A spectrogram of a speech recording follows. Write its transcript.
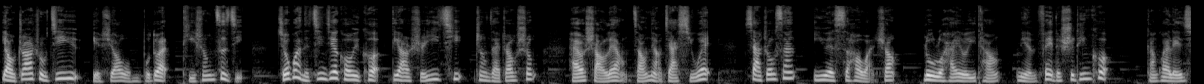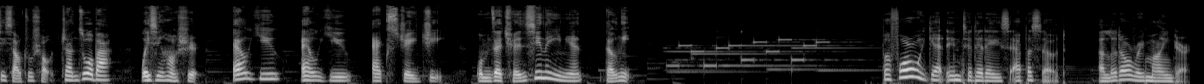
要抓住机遇，也需要我们不断提升自己。酒馆的进阶口语课第二十一期正在招生，还有少量早鸟价席位。下周三一月四号晚上，露露还有一堂免费的试听课，赶快联系小助手占座吧。微信号是 l u l u x j g，我们在全新的一年等你。Before we get into today's episode, a little reminder.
